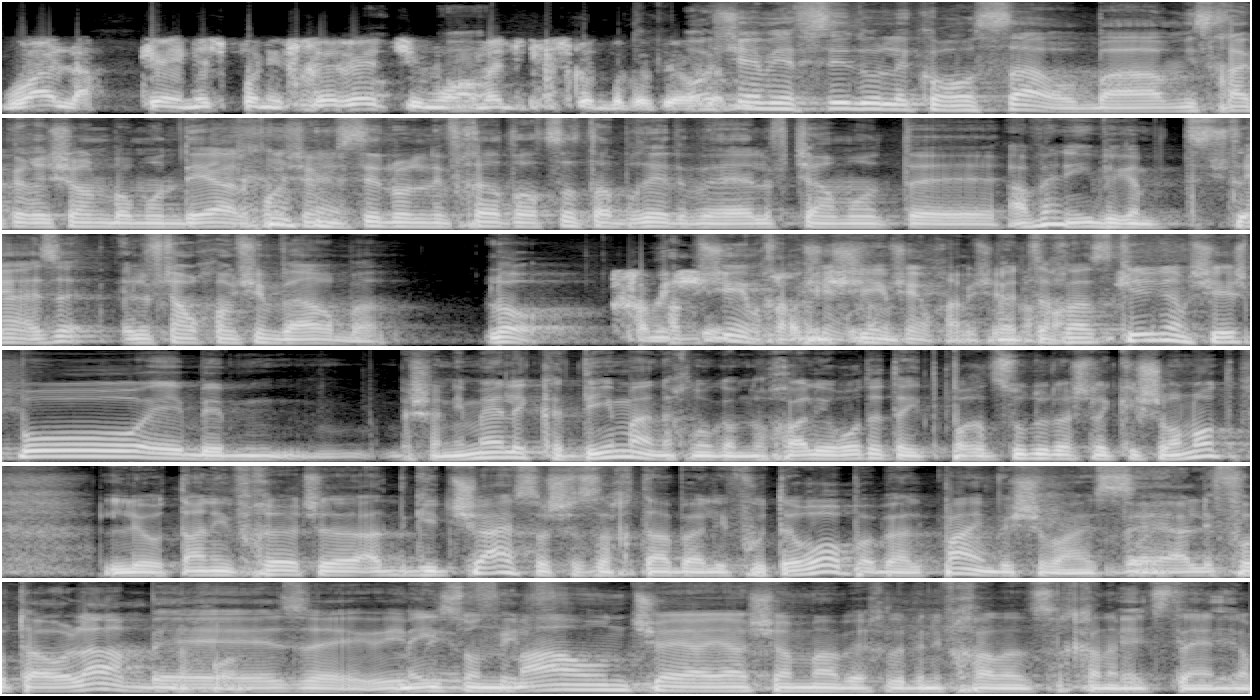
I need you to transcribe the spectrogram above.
וואלה, כן, יש פה נבחרת שהיא מועמדת לזכות בגביע העולמי. או שהם יפסידו לקורוסאו במשחק הראשון במונדיאל, כמו שהם הפסידו לנבחרת ארה"ב ב-1900... אבל אני וגם... שנייה, איזה? 1954. לא, 50, 50, 50, 50. וצריך להזכיר גם שיש פה, אה, בשנים האלה קדימה, אנחנו גם נוכל לראות את ההתפרצות אולי של הכישרונות לאותה נבחרת עד גיל 19 שזכתה באליפות אירופה ב-2017. באליפות העולם. נכון. מייסון מאונט שהיה שם בהחלט ונבחר לשחקן המצטיין גם.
